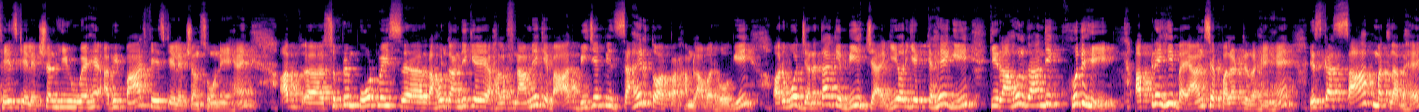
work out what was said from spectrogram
फ़ेज़ के इलेक्शन ही हुए हैं, अभी पाँच फ़ेज़ के इलेक्शन होने हैं। अब सुप्रीम कोर्ट में इस राहुल गांधी के हलफनामे के बाद बीजेपी ज़ाहिर तौर पर हमलावर होगी और वो जनता के बीच जाएगी और ये कहेगी कि राहुल गांधी खुद ही अपने ही बयान से पलट रहे हैं। इसका साफ़ मतलब है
